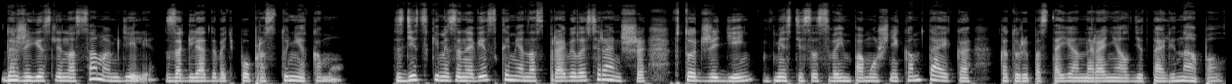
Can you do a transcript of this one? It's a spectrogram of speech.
Даже если на самом деле заглядывать попросту некому. С детскими занавесками она справилась раньше, в тот же день, вместе со своим помощником Тайка, который постоянно ронял детали на пол.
